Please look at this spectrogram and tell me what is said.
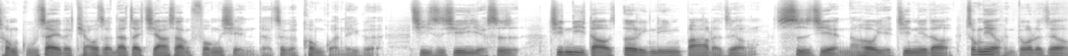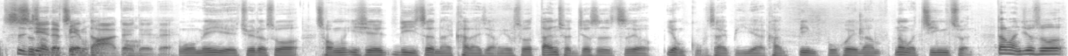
从股债的调整，那再加上风险的这个控管的一个机制，其实也是经历到二零零八的这种事件，然后也经历到中间有很多的这种世界的变化。对对对，我们也觉得说，从一些例证来看来讲，有时候单纯就是只有用股债比例来看，并不会那那么精准。当然，就是说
